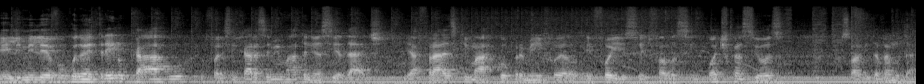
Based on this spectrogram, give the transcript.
Ele me levou, quando eu entrei no carro, eu falei assim, cara, você me mata de ansiedade. E a frase que marcou pra mim foi, foi isso. Ele falou assim, pode ficar ansioso, sua vida vai mudar.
